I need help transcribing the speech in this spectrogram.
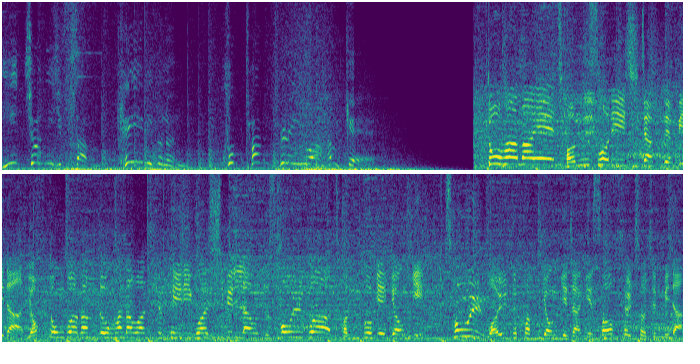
2023 K리그는 쿠팡 플레이와 함께 또 하나의 전설이 시작됩니다. 역동과 감동 하나원큐 K리그 1 11라운드 서울과 전북의 경기 서울 월드컵 경기장에서 펼쳐집니다.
